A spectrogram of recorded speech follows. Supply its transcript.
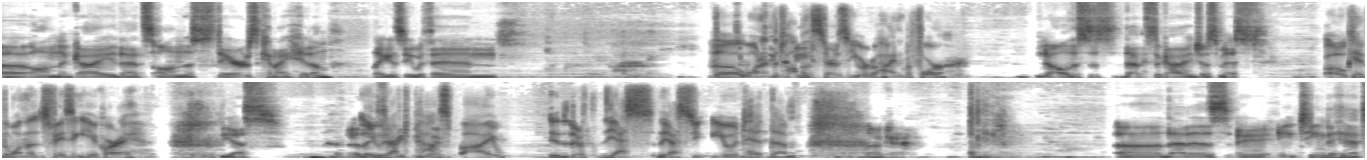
Uh, on the guy that's on the stairs, can I hit him? Like, is he within? The one at the top of the stairs that you were behind before? No, this is that's the guy I just missed. Oh, okay, the one that's facing Iokare? Yes. Are they You would have to feet away? pass by. There, yes, yes, you- you would hit them. Okay. Uh, that is a 18 to hit.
